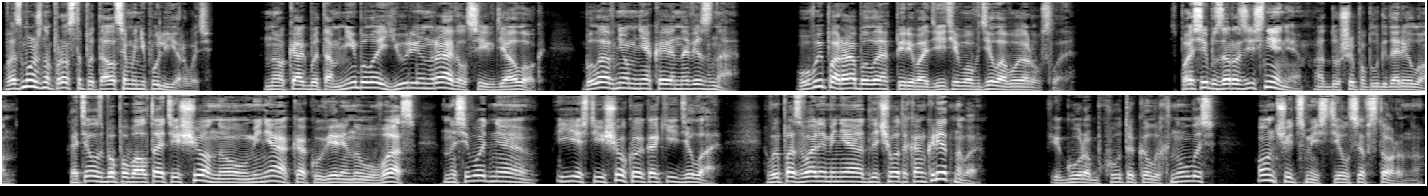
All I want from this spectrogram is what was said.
Возможно, просто пытался манипулировать. Но как бы там ни было, Юрию нравился их диалог. Была в нем некая новизна. Увы, пора было переводить его в деловое русло. «Спасибо за разъяснение», – от души поблагодарил он. «Хотелось бы поболтать еще, но у меня, как уверен и у вас, на сегодня есть еще кое-какие дела. Вы позвали меня для чего-то конкретного?» Фигура Бхута колыхнулась, он чуть сместился в сторону.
